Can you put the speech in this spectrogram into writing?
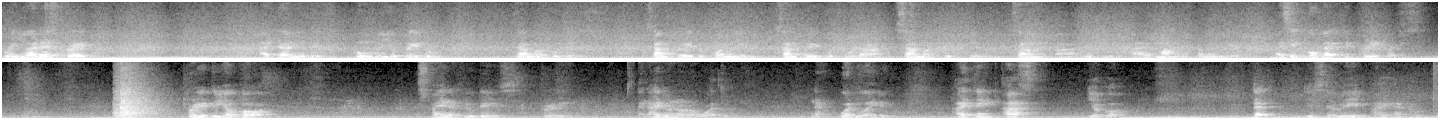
When you are desperate, I tell you this, whom do you pray to? Buddhists, some pray to Kuan Yin, some pray to Buddha, some are Christian, some are Hindu, I have monks coming here. I say go back and pray first. Pray to your God. Spend a few days praying. And I do not know what to do. Now, what do I do? I think ask your God. That is the way I handle it.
